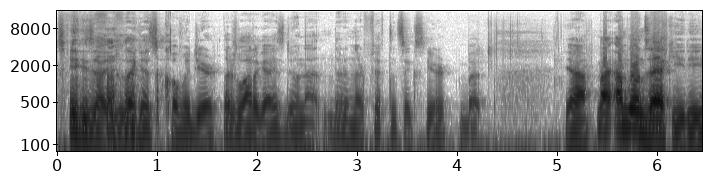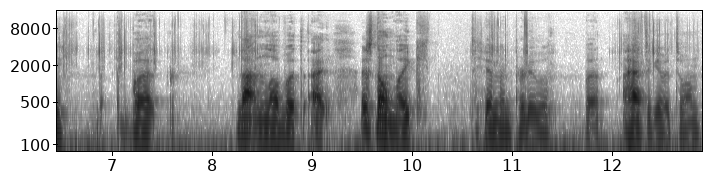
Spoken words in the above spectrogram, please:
he's, uh, he's like his COVID year. There's a lot of guys doing that. They're in their fifth and sixth year, but yeah, my, I'm going Zach Edey, but not in love with. I, I just don't like him in Purdue, but I have to give it to him.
